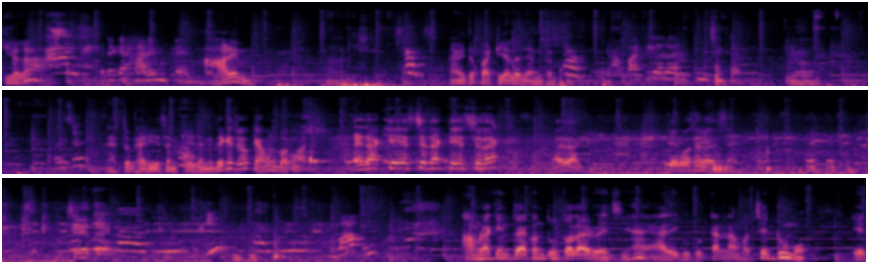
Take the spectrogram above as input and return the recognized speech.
কি হলো? এটাকে হারিম প্যান্ট। হারেম? আমি তো পাটিয়ালা জানতাম। না পাটিওয়ালার কুচি থাকে। এত ভ্যারিয়েশন কে জানে? দেখেছ? কেমন বদমাস এ দেখ কে এসছে দেখ কে এসছে দেখ? এই দেখ। কে বসে রয়েছে সে দেখ কি বাবু আমরা কিন্তু এখন দুতলায় রয়েছি হ্যাঁ? আর এই কুকুরটার নাম হচ্ছে ডুমো। এর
